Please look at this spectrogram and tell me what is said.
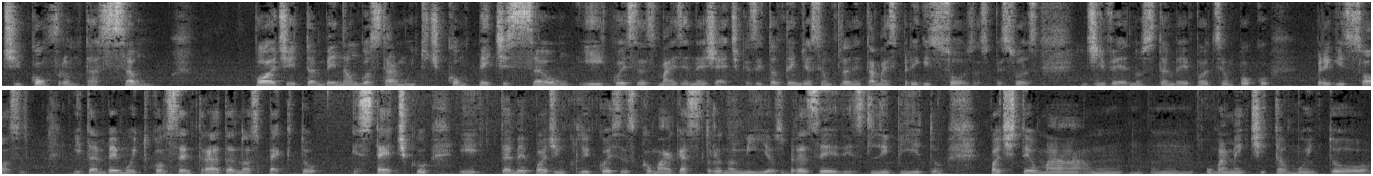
de confrontação. Pode também não gostar muito de competição e coisas mais energéticas. Então tende a ser um planeta mais preguiçoso. As pessoas de Vênus também podem ser um pouco preguiçosas e também muito concentrada no aspecto estético e também pode incluir coisas como a gastronomia, os prazeres, libido. Pode ter uma, um, um, uma mente tão muito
